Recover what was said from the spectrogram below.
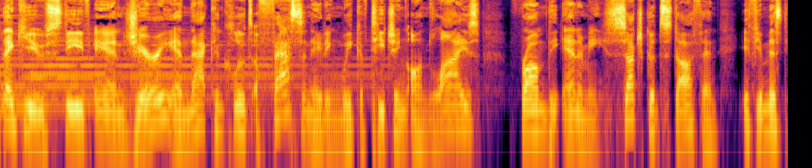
Thank you, Steve and Jerry. And that concludes a fascinating week of teaching on lies from the enemy. Such good stuff. And if you missed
